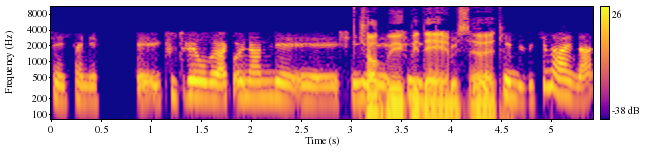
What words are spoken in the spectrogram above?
şey hani eee, kültürel olarak önemli eee şehir. Çok büyük bir şehrimiz değerimiz, için, evet. Ülkemiz için aynen.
